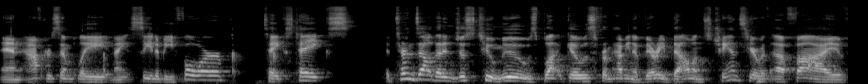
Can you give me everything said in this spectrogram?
And after simply knight c to b4, takes takes, it turns out that in just two moves, black goes from having a very balanced chance here with f5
